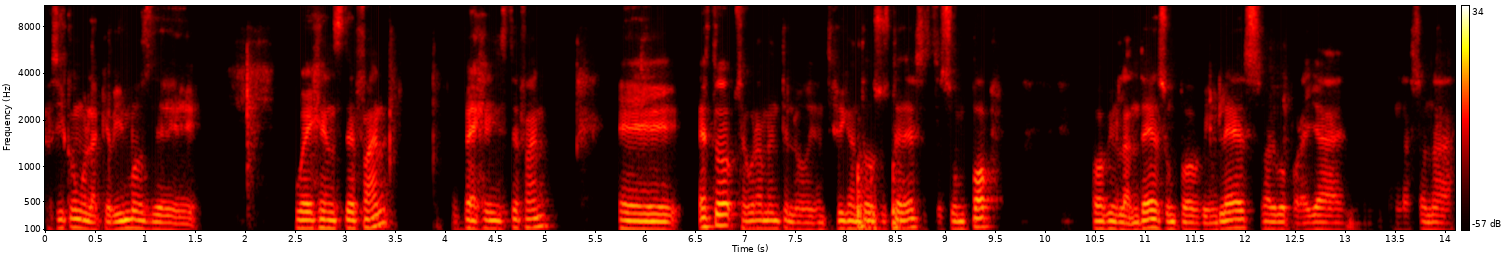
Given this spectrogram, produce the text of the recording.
así como la que vimos de Stefan, Stefan. Eh, esto seguramente lo identifican todos ustedes. Este es un pop, pop irlandés, un pop inglés, algo por allá en en la zona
